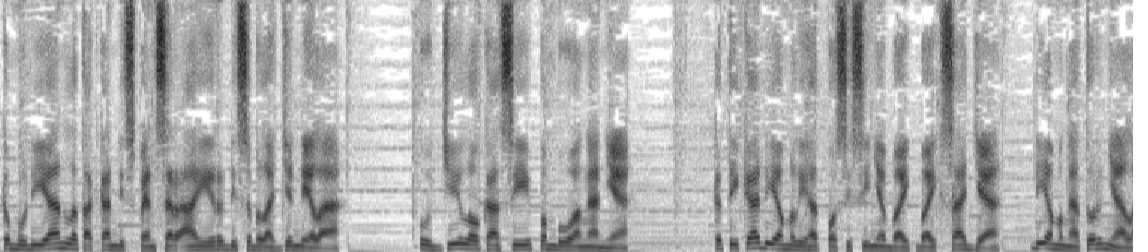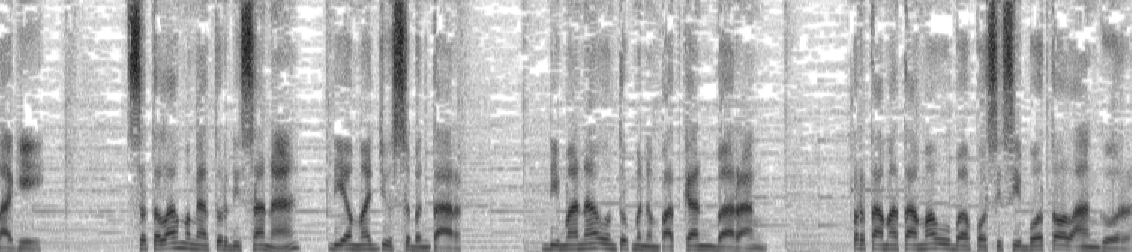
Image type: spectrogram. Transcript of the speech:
Kemudian letakkan dispenser air di sebelah jendela. Uji lokasi pembuangannya. Ketika dia melihat posisinya baik-baik saja, dia mengaturnya lagi. Setelah mengatur di sana, dia maju sebentar. Di mana untuk menempatkan barang. Pertama-tama ubah posisi botol anggur.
